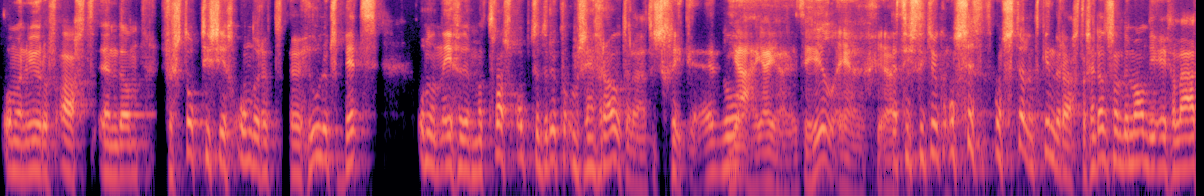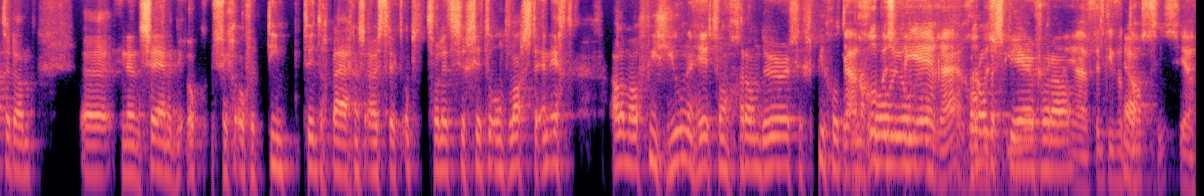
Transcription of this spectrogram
om een uur of acht. En dan verstopt hij zich onder het huwelijksbed om dan even de matras op te drukken om zijn vrouw te laten schrikken. Bedoel, ja, ja, ja, het is heel erg. Ja. Het is natuurlijk ontzettend, ontstellend kinderachtig. En dat is dan de man die even later dan uh, in een scène die ook zich over 10, 20 pagina's uitstrekt op het toilet zich zit te ontlasten en echt allemaal visioenen heeft van grandeur, zich spiegelt ja, aan Robespierre, hè? Robespierre, vooral. Ja, vindt hij fantastisch, ja. ja.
